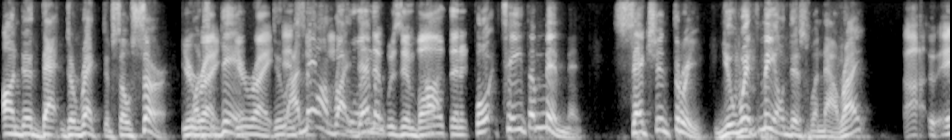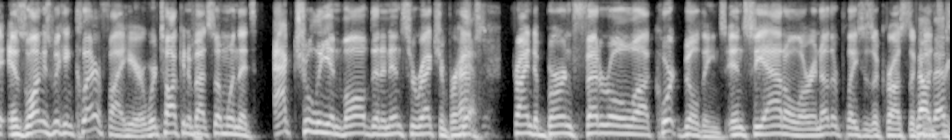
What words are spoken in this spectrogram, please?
under that directive? So, sir, you're right. Again, you're right. Dude, I know I'm right. That was involved uh, in it. 14th Amendment, Section 3. You with mm-hmm. me on this one now, right? Uh, as long as we can clarify here, we're talking about someone that's actually involved in an insurrection, perhaps yes. trying to burn federal uh, court buildings in Seattle or in other places across the no, country.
